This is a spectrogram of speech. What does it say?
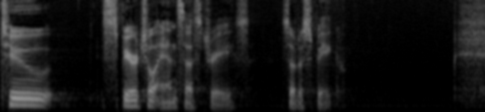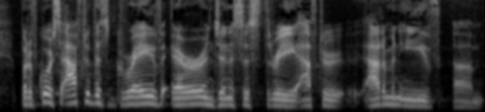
two spiritual ancestries, so to speak. But of course, after this grave error in Genesis 3, after Adam and Eve um,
